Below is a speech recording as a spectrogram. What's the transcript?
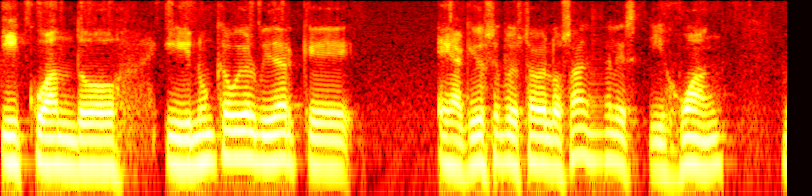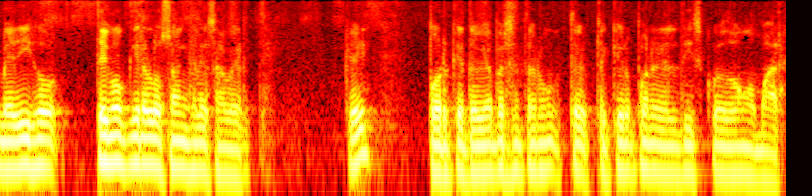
Y cuando, y nunca voy a olvidar que en aquellos tiempos yo estaba en Los Ángeles y Juan me dijo, tengo que ir a Los Ángeles a verte. Porque te voy a presentar, un, te, te quiero poner el disco de Don Omar.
